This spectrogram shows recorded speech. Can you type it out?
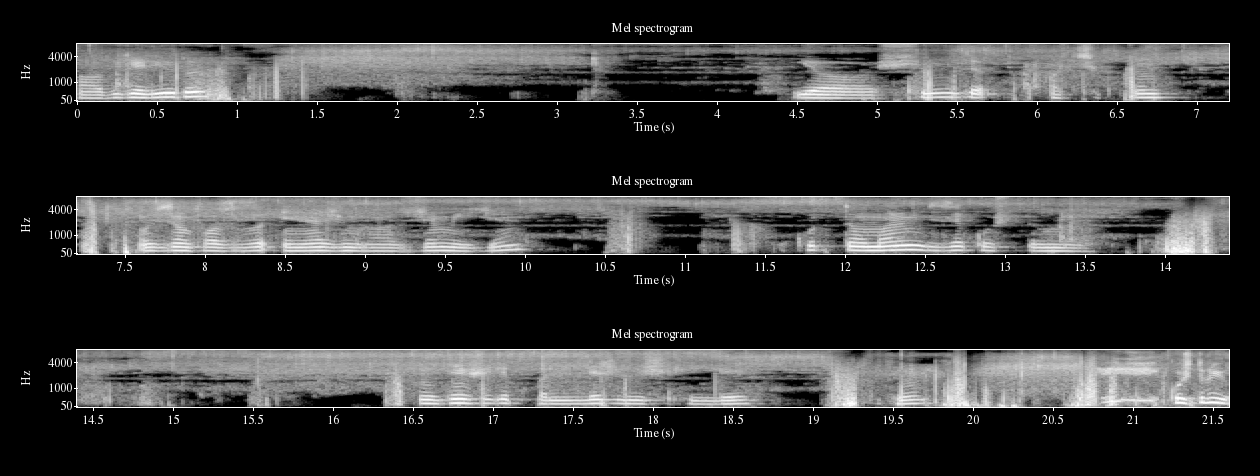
Abi geliyordu. Ya şimdi açıktım. O yüzden fazla enerjimi harcamayacağım. Kurt da umarım bize koşturmaz. O yüzden şöyle paller bir şekilde. Koşturuyor.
